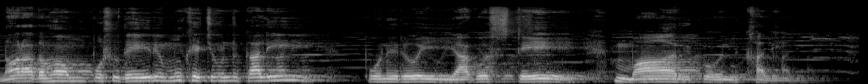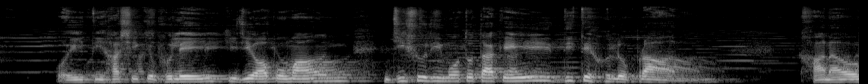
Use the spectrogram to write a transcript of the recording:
নরাদহম পশুদের মুখে চুন কালি পনেরোই আগস্টে মার কোল খালি। ঐতিহাসিক ভুলে কি যে অপমান যিশুরি মতো তাকে দিতে হলো প্রাণ। খানাও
